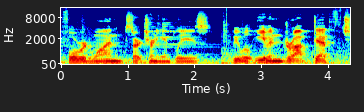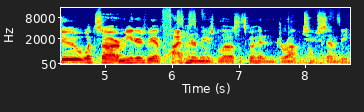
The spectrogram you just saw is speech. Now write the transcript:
forward one, start turning in, please. We will even drop depth to, what's our meters? We have 500 meters below us. Let's go ahead and drop to 70.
